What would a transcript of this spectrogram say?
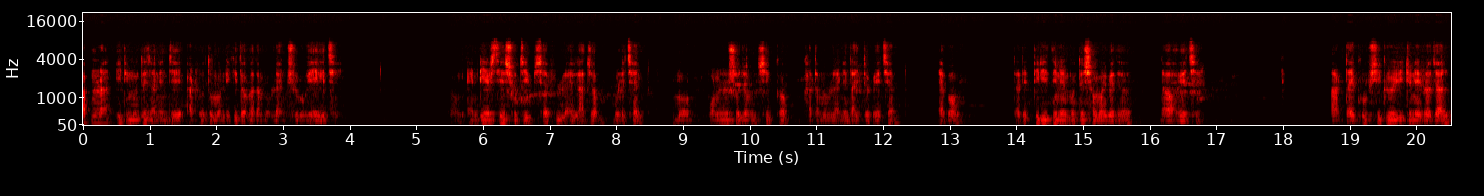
আপনারা ইতিমধ্যে জানেন যে আঠারোতম লিখিত খাতা মূল্যায়ন শুরু হয়ে গেছে। এবং এনটিআরসি সচিব সাইফুল্লাহ আজম বলেছেন, মোট পনেরোশো জন শিক্ষক খাতা মূল্যায়নের দায়িত্ব পেয়েছেন এবং তাদের তিরিশ দিনের মধ্যে সময় বেঁধে দেওয়া হয়েছে। আর তাই খুব শীঘ্রই রিটার্নের রেজাল্ট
